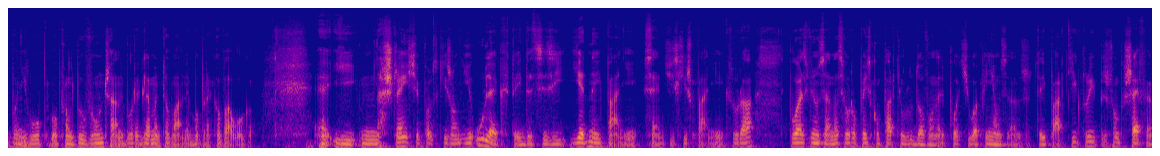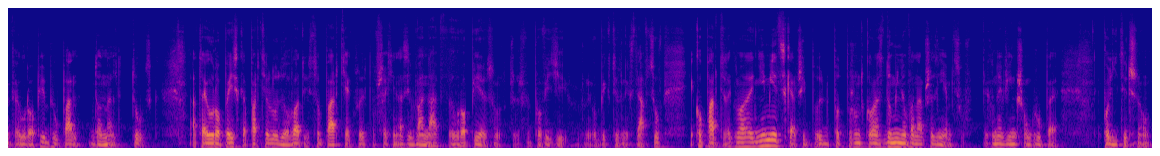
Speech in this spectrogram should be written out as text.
bo, nie było, bo prąd był wyłączany, był reglamentowany, bo brakowało go. E, I na szczęście polski rząd nie uległ tej decyzji jednej pani, sędzi z Hiszpanii, która była związana z Europejską Partią Ludową, płaciła pieniądze na rzecz tej partii, której zresztą szefem w Europie był pan Donald Tusk. A ta Europejska Partia Ludowa to jest to partia, która jest powszechnie nazywana w Europie, są przecież wypowiedzi obiektywnych znawców, jako partia tak zwana niemiecka, czyli podporządkowana, zdominowana przez Niemców, jako największą grupę polityczną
